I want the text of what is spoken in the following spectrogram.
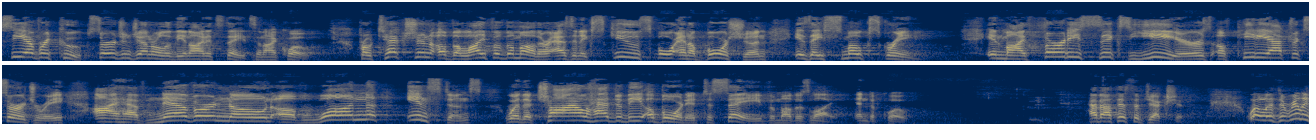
C. Everett Koop, Surgeon General of the United States, and I quote, protection of the life of the mother as an excuse for an abortion is a smokescreen. In my 36 years of pediatric surgery, I have never known of one instance where the child had to be aborted to save the mother's life. End of quote. How about this objection? Well, is it really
